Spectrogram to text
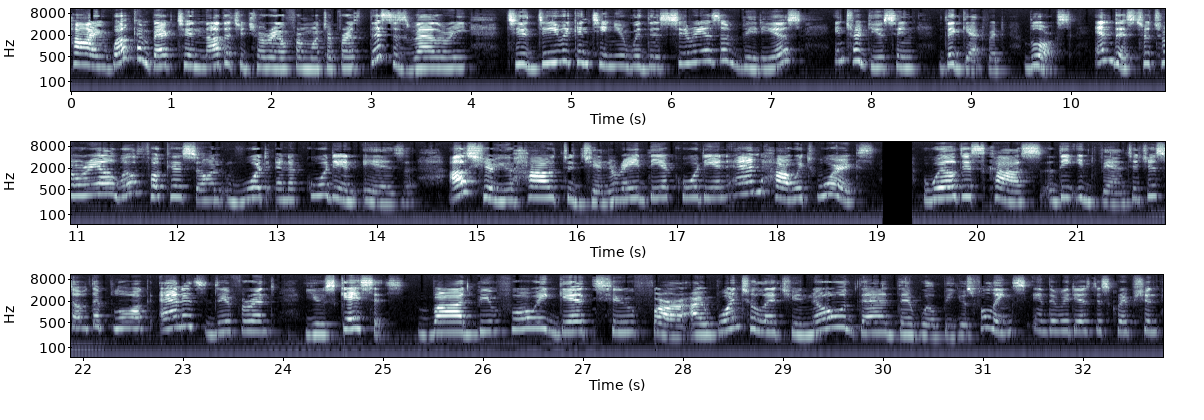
Hi, welcome back to another tutorial from Motopress. This is Valerie. Today we continue with this series of videos introducing the Getwid blocks. In this tutorial, we'll focus on what an accordion is. I'll show you how to generate the accordion and how it works. We'll discuss the advantages of the block and its different use cases. But before we get too far, I want to let you know that there will be useful links in the video's description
